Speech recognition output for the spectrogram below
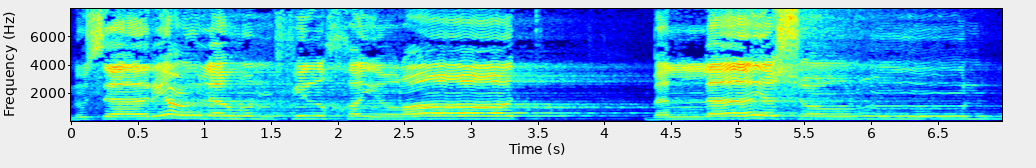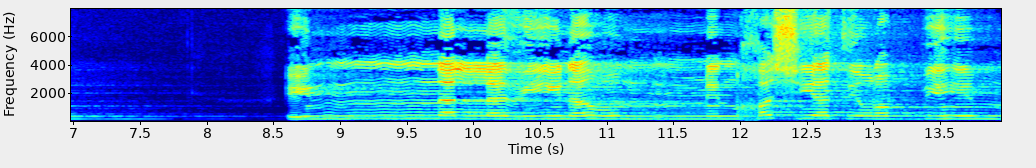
نسارع لهم في الخيرات بل لا يشعرون إن الذين هم من خشية ربهم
